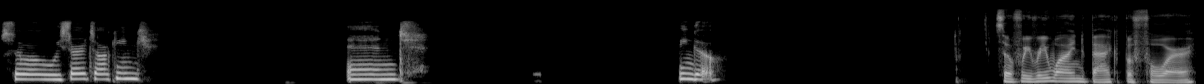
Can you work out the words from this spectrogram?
So we started talking and bingo. So if we rewind back before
